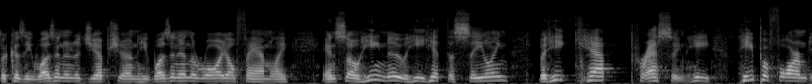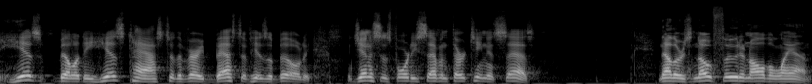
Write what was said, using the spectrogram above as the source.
because he wasn't an Egyptian. He wasn't in the royal family. And so he knew he hit the ceiling, but he kept pressing. He, he performed his ability, his task to the very best of his ability. Genesis 47 13, it says, Now there's no food in all the land.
